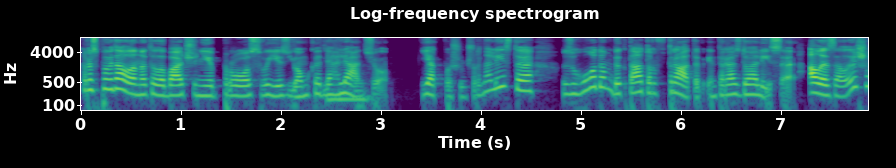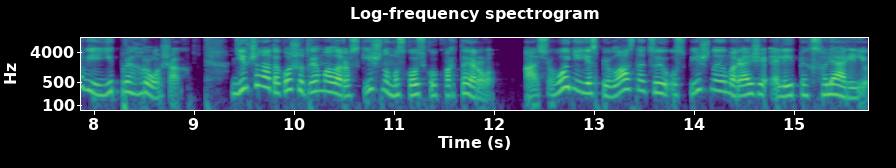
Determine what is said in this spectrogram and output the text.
розповідала на телебаченні про свої зйомки для глянцю. Як пишуть журналісти, згодом диктатор втратив інтерес до Аліси, але залишив її при грошах. Дівчина також отримала розкішну московську квартиру а сьогодні є співвласницею успішної мережі елітних соляріїв.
